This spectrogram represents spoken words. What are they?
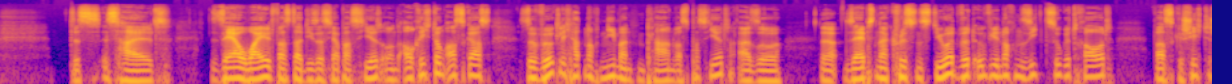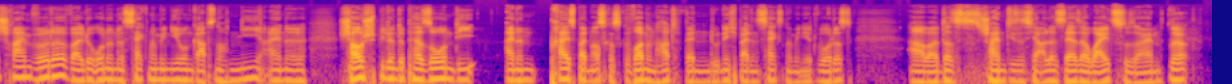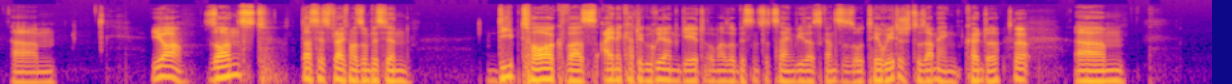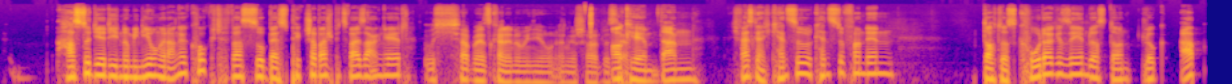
das ist halt sehr wild, was da dieses Jahr passiert. Und auch Richtung Oscars, so wirklich hat noch niemand einen Plan, was passiert. Also Ja. selbst nach Kristen Stewart wird irgendwie noch ein Sieg zugetraut, was Geschichte schreiben würde, weil du ohne eine SAG-Nominierung gab es noch nie eine schauspielende Person, die einen Preis bei den Oscars gewonnen hat, wenn du nicht bei den SAGs nominiert wurdest. Aber das scheint dieses Jahr alles sehr, sehr wild zu sein. Ja. Ähm, ja, sonst, das jetzt vielleicht mal so ein bisschen Deep Talk, was eine Kategorie angeht, um mal so ein bisschen zu zeigen, wie das Ganze so theoretisch zusammenhängen könnte. Ja. Ähm, hast du dir die Nominierungen angeguckt, was so Best Picture beispielsweise angeht? Ich habe mir jetzt keine Nominierung angeschaut bisher. Okay, dann, ich weiß gar nicht, kennst du, kennst du von den, doch, du hast Coda gesehen, du hast Don't Look Up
